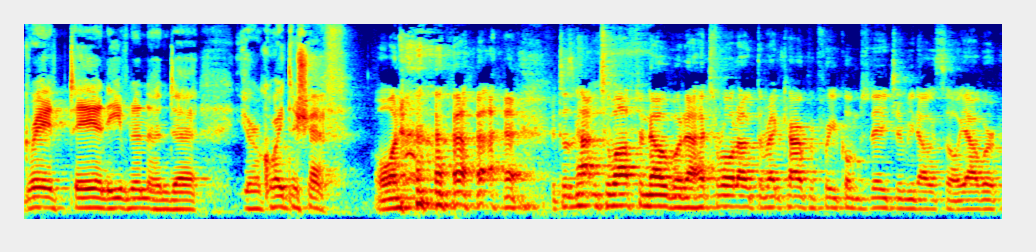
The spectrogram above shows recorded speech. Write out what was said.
great day and evening, and uh, you're quite the chef. Oh, it doesn't happen too often now, but I had to roll out the red carpet for you come today, Jimmy. Now, so yeah, we're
